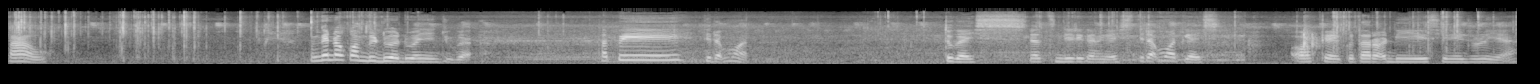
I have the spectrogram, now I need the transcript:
Wow. Mungkin aku ambil dua-duanya juga. Tapi tidak muat. Tuh guys, lihat sendiri kan guys, tidak muat guys. Oke, aku taruh di sini dulu ya.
